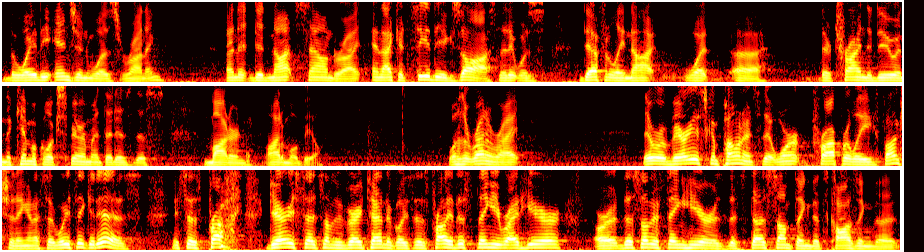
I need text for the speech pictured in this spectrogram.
the way the engine was running, and it did not sound right, and I could see the exhaust that it was definitely not what uh, they're trying to do in the chemical experiment that is this modern automobile. Wasn't running right. There were various components that weren't properly functioning, and I said, "What do you think it is?" He says, "Probably." Gary said something very technical. He says, "Probably this thingy right here, or this other thing here, is that does something that's causing the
